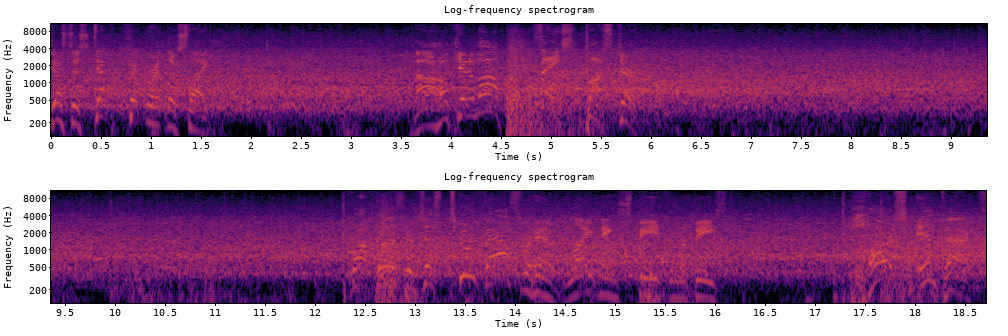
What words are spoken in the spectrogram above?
Just a step quicker, it looks like. Now hooking him up. Face buster. Brock Lesnar just too fast for him. Lightning speed from the Beast. Harsh impact.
